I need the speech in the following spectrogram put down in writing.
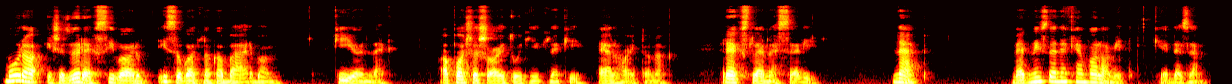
Mora és az öreg szivar iszogatnak a bárban. Kijönnek. A pasas ajtót nyit neki. Elhajtanak. Rex lemeszeli. Nap, megnézze nekem valamit? kérdezem.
